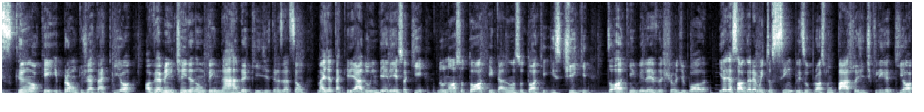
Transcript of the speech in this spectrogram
Scan, ok? E pronto, já tá aqui, ó. Obviamente ainda não tem nada aqui de transação, mas já tá criado o endereço aqui do nosso token, tá? Do nosso token Stick token, beleza? Show de bola. E olha só, agora é muito simples, o próximo passo a gente clica aqui, ó,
